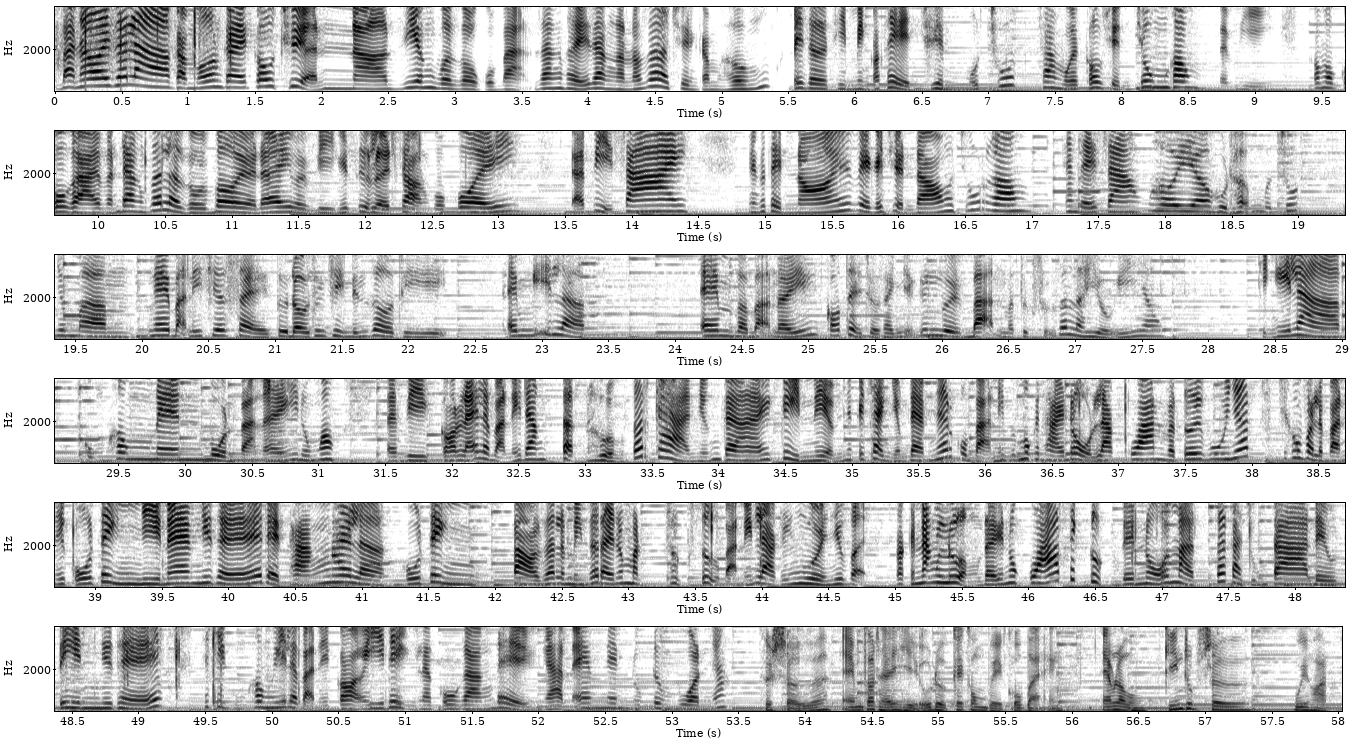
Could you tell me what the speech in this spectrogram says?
bạn ơi rất là cảm ơn cái câu chuyện uh, riêng vừa rồi của bạn Giang thấy rằng là nó rất là truyền cảm hứng Bây giờ thì mình có thể chuyển một chút sang một cái câu chuyện chung không? Tại vì có một cô gái vẫn đang rất là dối bời ở đây Bởi vì cái sự lựa chọn của cô ấy đã bị sai Mình có thể nói về cái chuyện đó một chút không? Em thấy sao? hơi uh, hụt hẫng một chút nhưng mà nghe bạn đi chia sẻ từ đầu chương trình đến giờ thì em nghĩ là em và bạn ấy có thể trở thành những cái người bạn mà thực sự rất là hiểu ý nhau Chị nghĩ là cũng không nên buồn bạn ấy đúng không? Tại vì có lẽ là bạn ấy đang tận hưởng tất cả những cái kỷ niệm, những cái trải nghiệm đẹp nhất của bạn ấy với một cái thái độ lạc quan và tươi vui nhất. Chứ không phải là bạn ấy cố tình nhìn em như thế để thắng hay là cố tình tỏ ra là mình rất đấy đâu mà thực sự bạn ấy là cái người như vậy. Và cái năng lượng đấy nó quá tích cực đến nỗi mà tất cả chúng ta đều tin như thế. Thế chị cũng không nghĩ là bạn ấy có ý định là cố gắng để gạt em nên đúng đừng buồn nhá. Thực sự em có thể hiểu được cái công việc của bạn. Em là một kiến trúc sư quy hoạch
